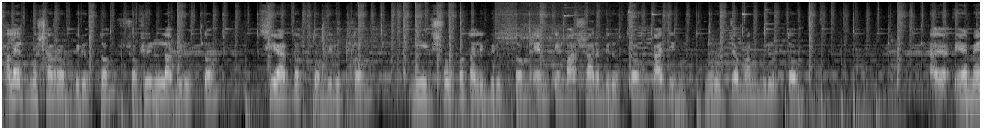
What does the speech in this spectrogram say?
Khaled Musharraf Bir Uttom, Shafiullah Bir Uttom C R Datta Bir Uttom Mir Shawkat Ali Bir Uttom, M K Bashar Bir Uttom, Kazi Nuruzzaman Bir Uttom M A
